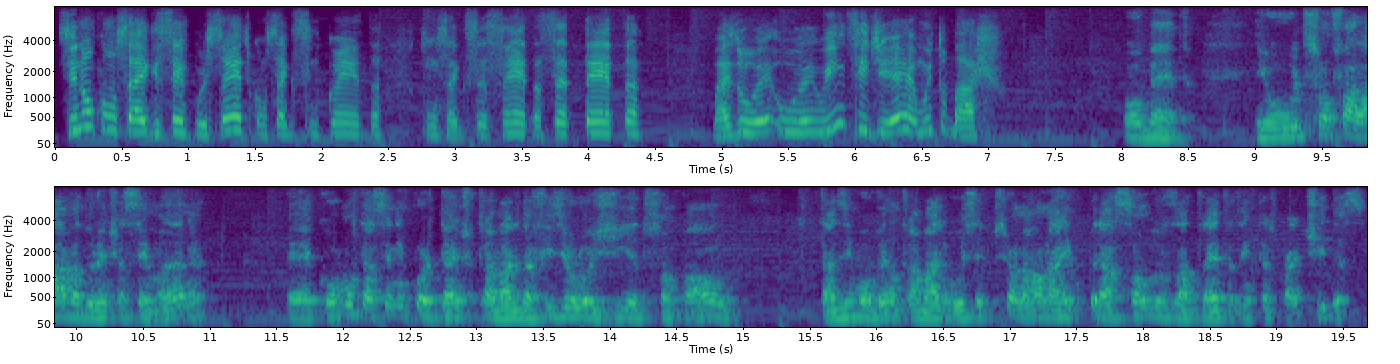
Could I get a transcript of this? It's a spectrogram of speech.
Se não consegue 100%, consegue 50%, consegue 60%, 70%, mas o, o, o índice de erro é muito baixo. Ô Beto, e o Hudson falava durante a semana é, como está sendo importante o trabalho da fisiologia do São Paulo, está desenvolvendo um trabalho excepcional na recuperação dos atletas entre as partidas.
